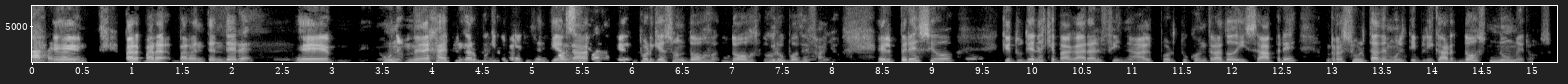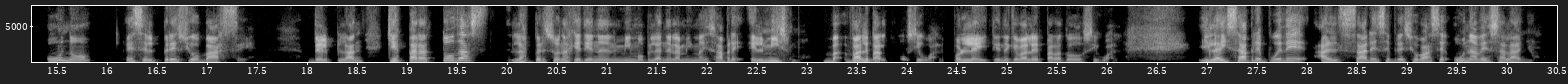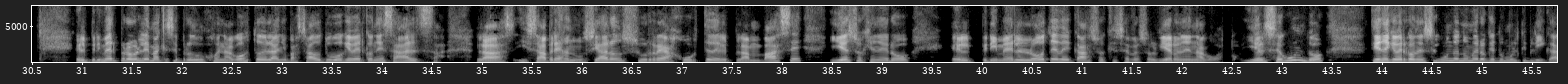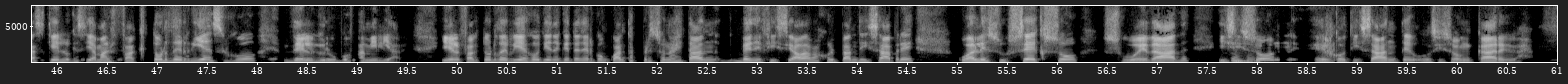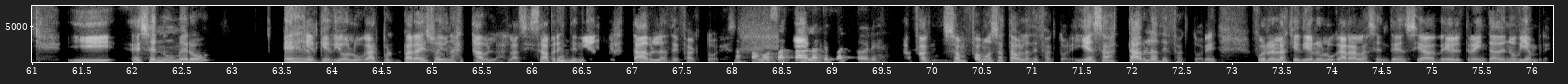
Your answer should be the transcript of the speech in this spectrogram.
Ah, eh, para, para, para, entender, eh, me deja explicar un poquito para que se entienda por, qué son dos, dos grupos de fallos. El precio que tú tienes que pagar al final por tu contrato de ISAPRE resulta de multiplicar dos números. Uno es el precio base del plan, que es para todas las personas que tienen el mismo plan en la misma ISAPRE, el mismo. vale para todos igual, por ley, tiene que valer para todos igual. Y la ISAPRE puede alzar ese precio base una vez al año. El primer problema que se produjo en agosto del año pasado tuvo que ver con esa alza. Las ISAPRES anunciaron su reajuste del plan base y eso generó el primer lote de casos que se resolvieron en agosto. Y el segundo tiene que ver con el segundo número que tú multiplicas, que es lo que se llama el factor de riesgo del grupo familiar. Y el factor de riesgo tiene que tener con cuántas personas están beneficiadas bajo el plan de ISAPRE, cuál es su sexo, su edad y si son el cotizante o si son cargas. Y ese número es el que dio lugar, para eso hay unas tablas, las ISAPRES tenían unas tablas de factores. Las famosas tablas de factores. Son famosas tablas de factores. Y esas tablas de factores fueron las que dieron lugar a la sentencia del 30 de noviembre.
